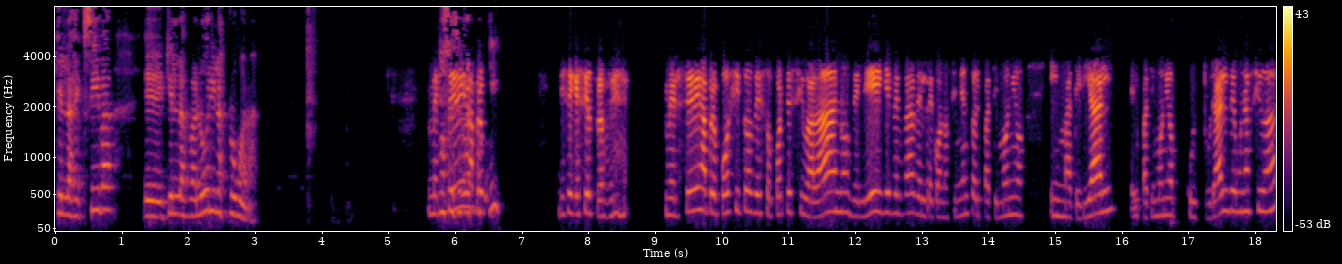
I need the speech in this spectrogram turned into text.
quien las exhiba, eh, quien las valore y las promueva. Mercedes, dice que sí el profe. Mercedes, a propósito de soportes ciudadanos, de leyes, ¿verdad? Del reconocimiento del patrimonio inmaterial, el patrimonio cultural de una ciudad,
